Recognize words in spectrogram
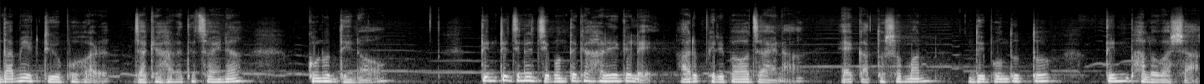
দামি একটি উপহার, যাকে হারাতে চাই না কোনো দিনও তিনটি জিনিস জীবন থেকে হারিয়ে গেলে আর ফিরে পাওয়া যায় না। এক আত্মসম্মান, দুই বন্ধুত্ব, তিন ভালোবাসা।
